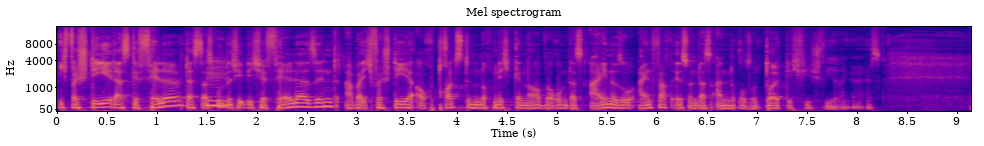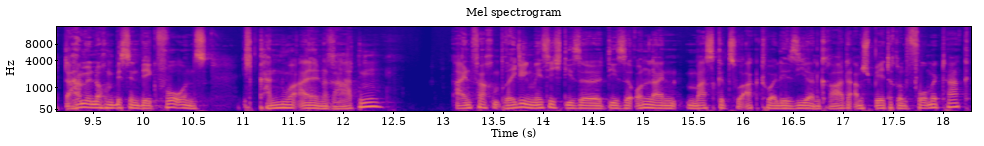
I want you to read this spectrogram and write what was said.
ich verstehe das Gefälle, dass das mhm. unterschiedliche Felder sind, aber ich verstehe auch trotzdem noch nicht genau, warum das eine so einfach ist und das andere so deutlich viel schwieriger ist. Da haben wir noch ein bisschen Weg vor uns. Ich kann nur allen raten, einfach regelmäßig diese, diese Online-Maske zu aktualisieren, gerade am späteren Vormittag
